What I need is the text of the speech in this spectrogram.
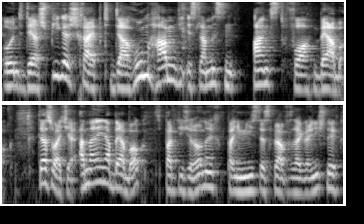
und der Spiegel schreibt, darum haben die Islamisten Angst vor Baerbock. Teraz słuchajcie, Annalena Baerbock z Partii Zielonych, pani minister spraw zagranicznych,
